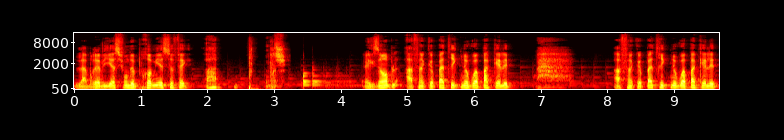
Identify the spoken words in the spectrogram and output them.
L'abréviation de premier se fait que... Ah, Exemple, afin que Patrick ne voit pas qu'elle est... Ah, afin que Patrick ne voit pas qu'elle est...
